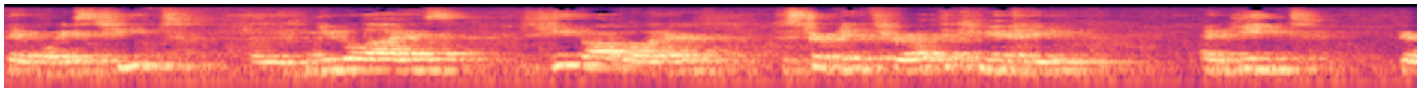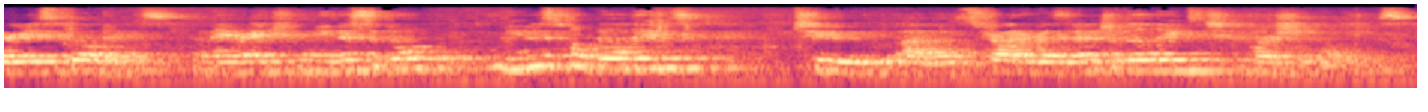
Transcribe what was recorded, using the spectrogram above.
they have waste heat that we can utilize heat hot water, distribute throughout the community, and heat various buildings. And they range from municipal, municipal buildings to uh, strata residential buildings to commercial buildings.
